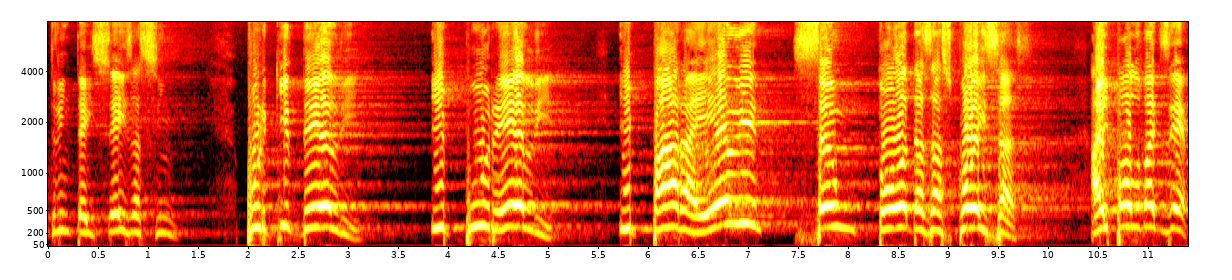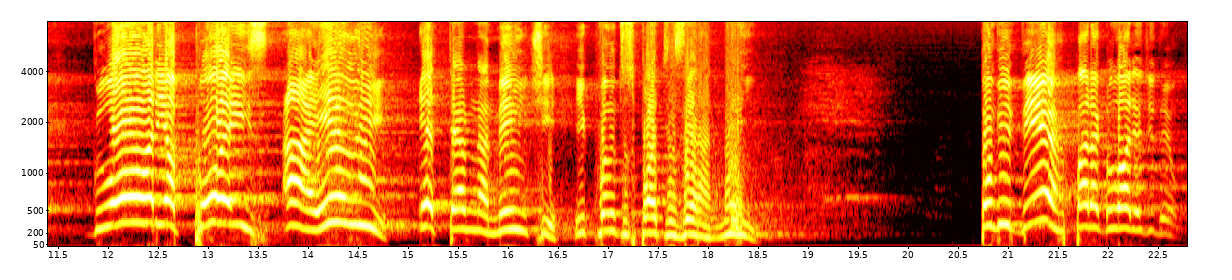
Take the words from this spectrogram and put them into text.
36 assim: Porque dele e por ele e para ele são todas as coisas. Aí Paulo vai dizer: Glória, pois, a ele eternamente. E quantos podem dizer amém? Então, viver para a glória de Deus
